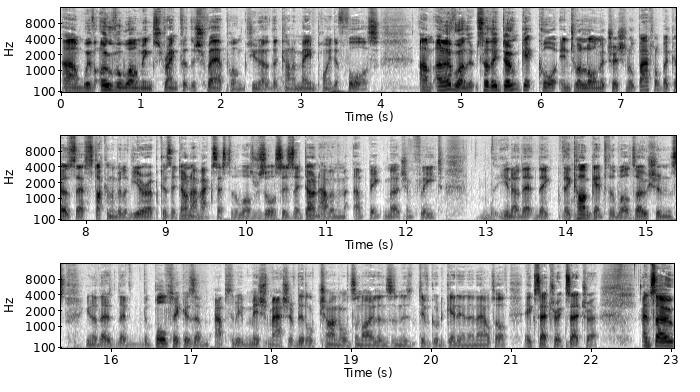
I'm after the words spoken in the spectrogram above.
um, with overwhelming strength at the Schwerpunkt, you know, the kind of main point of force. Um, and overwhelming, so they don't get caught into a long attritional battle because they're stuck in the middle of Europe because they don't have access to the world's resources. They don't have a, a big merchant fleet. You know, they, they they can't get to the world's oceans. You know, they're, they're, the Baltic is an absolute mishmash of little channels and islands and is difficult to get in and out of, etc., etc. And so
